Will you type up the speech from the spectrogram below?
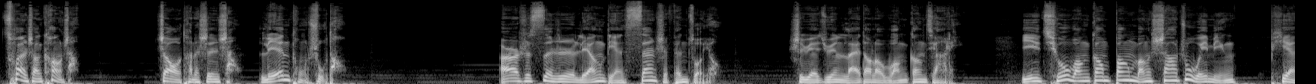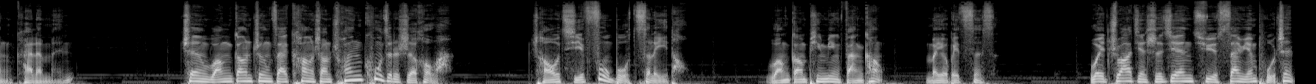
窜上炕上，照他的身上连捅数刀。二十四日两点三十分左右，石月军来到了王刚家里，以求王刚帮忙杀猪为名，骗开了门。趁王刚正在炕上穿裤子的时候啊，朝其腹部刺了一刀。王刚拼命反抗，没有被刺死。为抓紧时间去三元浦镇，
